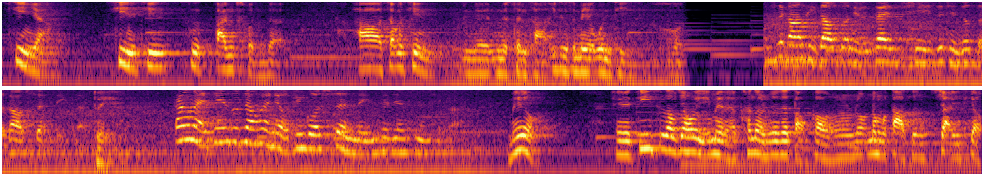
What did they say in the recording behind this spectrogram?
信仰信心是单纯的，他相信。你的你的审查一定是没有问题哦。只是刚刚提到说你们在洗礼之前就得到圣灵了。对。刚来耶稣教会，你有听过圣灵这件事情吗？没有。呃，第一次到教会里面呢，看到人家在祷告，那那么大声，吓一跳。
